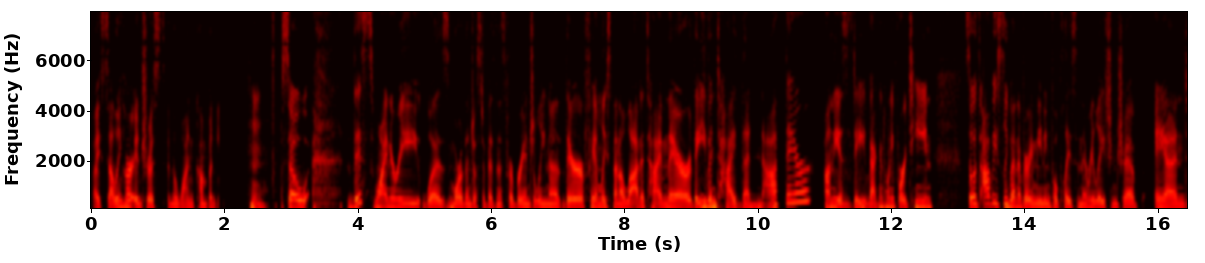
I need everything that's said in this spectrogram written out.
by selling her interests in the wine company. Hmm. So, this winery was more than just a business for Brangelina. Their family spent a lot of time there. They even tied the knot there on the mm-hmm. estate back in 2014. So, it's obviously been a very meaningful place in their relationship. And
